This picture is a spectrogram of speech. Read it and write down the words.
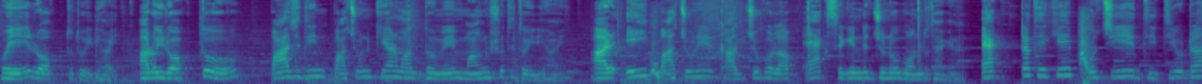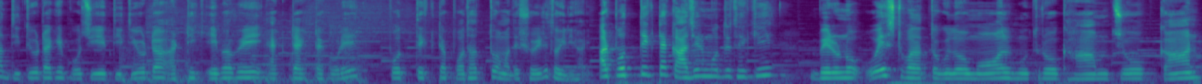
হয়ে রক্ত তৈরি হয়। আর ওই রক্ত পাঁচ দিন পাচন ক্রিয়ার মাধ্যমে মাংসতে তৈরি হয়। আর এই পাচনের কার্যকলাপ এক সেকেন্ডের জন্য বন্ধ থাকে না। একটা থেকে পচিয়ে দ্বিতীয়টা, দ্বিতীয়টাকে পচিয়ে তৃতীয়টা, আর ঠিক এভাবেই একটা একটা করে প্রত্যেকটা পদার্থ আমাদের শরীরে তৈরি হয়। আর প্রত্যেকটা কাজের মধ্যে থেকে বেরোনো ওয়েস্ট পদার্থগুলো মল, মূত্র, ঘাম, চোখ, কান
